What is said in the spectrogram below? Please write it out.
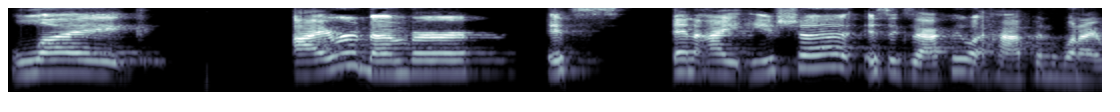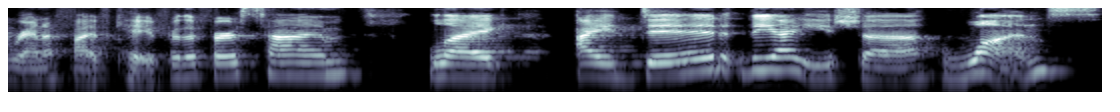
Like, I remember it's and Ayesha is exactly what happened when I ran a 5K for the first time. Like, I did the Ayesha once,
